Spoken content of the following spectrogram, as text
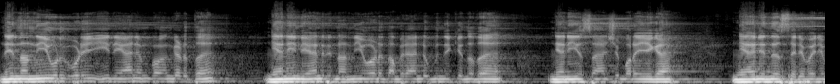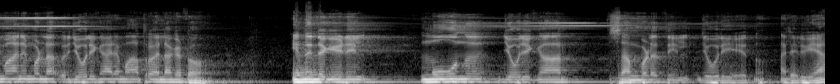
നീ നന്ദിയോടുകൂടി ഈ ധ്യാനം പങ്കെടുത്ത് ഞാൻ ഈ ധ്യാനത്തിൽ നന്ദിയോടെ തമ്പരാന്റെ മുമ്പിൽ നിൽക്കുന്നത് ഞാൻ ഈ സാക്ഷ്യം പറയുക ഞാൻ ഇന്ന് സ്ഥിരവരുമാനമുള്ള ഒരു ജോലിക്കാരൻ മാത്രമല്ല കേട്ടോ. ഇന്നെന്റെ കീഴിൽ മൂന്ന് ജോലിക്കാർ ശമ്പളത്തിൽ ജോലി ചെയ്യുന്നു. അല്ലേലുയാ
